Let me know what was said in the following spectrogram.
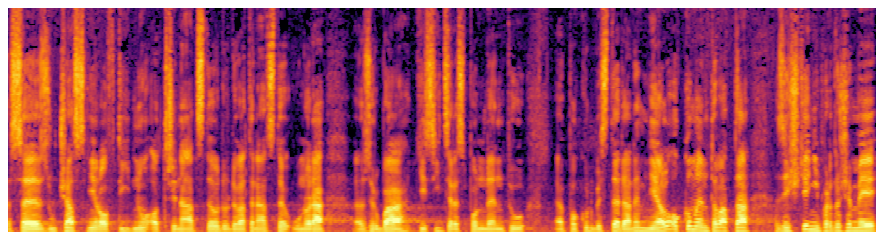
se zúčastnilo v týdnu od 13. do 19. února zhruba tisíc respondentů. Pokud byste, Dane, měl okomentovat ta zjištění, protože my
